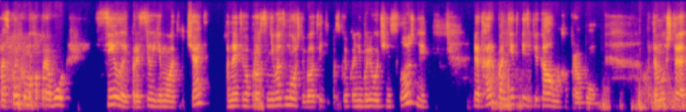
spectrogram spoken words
Поскольку Махапрабху силой просил ему отвечать, а на эти вопросы невозможно было ответить, поскольку они были очень сложные, Гадхар Пандит избегал Махапрабху. Потому что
